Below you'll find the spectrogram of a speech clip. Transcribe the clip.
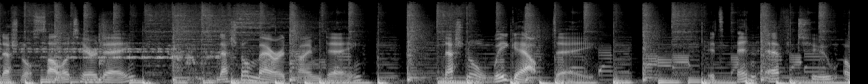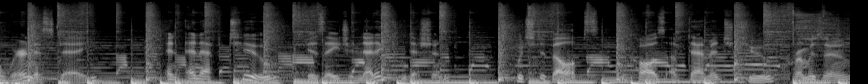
National Solitaire Day, National Maritime Day, National Wig Out Day. It's NF2 Awareness Day, and NF2 is a genetic condition which develops because of damage to chromosome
